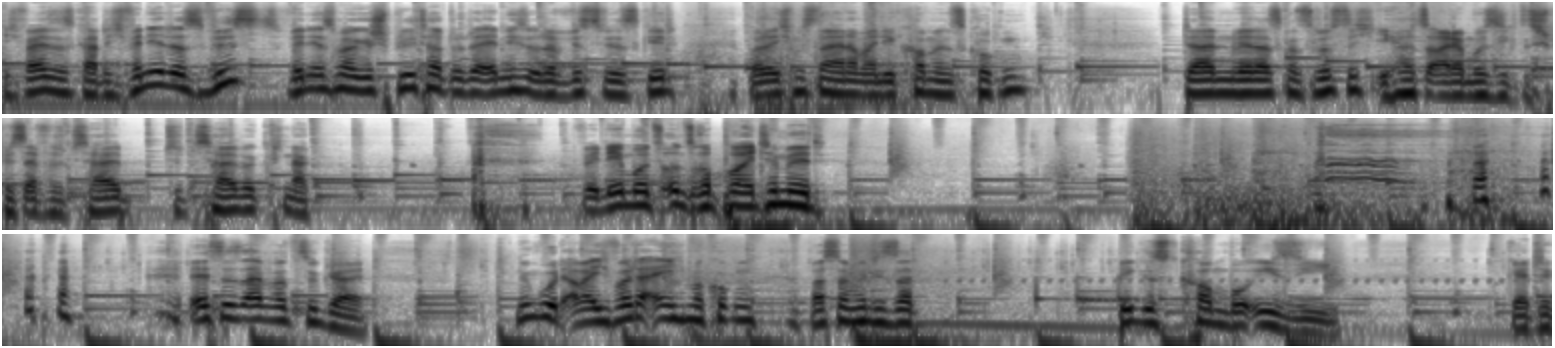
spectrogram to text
Ich weiß es gerade nicht. Wenn ihr das wisst, wenn ihr es mal gespielt habt oder ähnliches oder wisst, wie es geht, oder ich muss nachher nochmal in die Comments gucken, dann wäre das ganz lustig. Ihr hört so an der Musik, das Spiel ist einfach total, total beknackt. Wir nehmen uns unsere Beute mit. es ist einfach zu geil. Nun gut, aber ich wollte eigentlich mal gucken, was wir mit dieser Biggest Combo Easy. Get a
